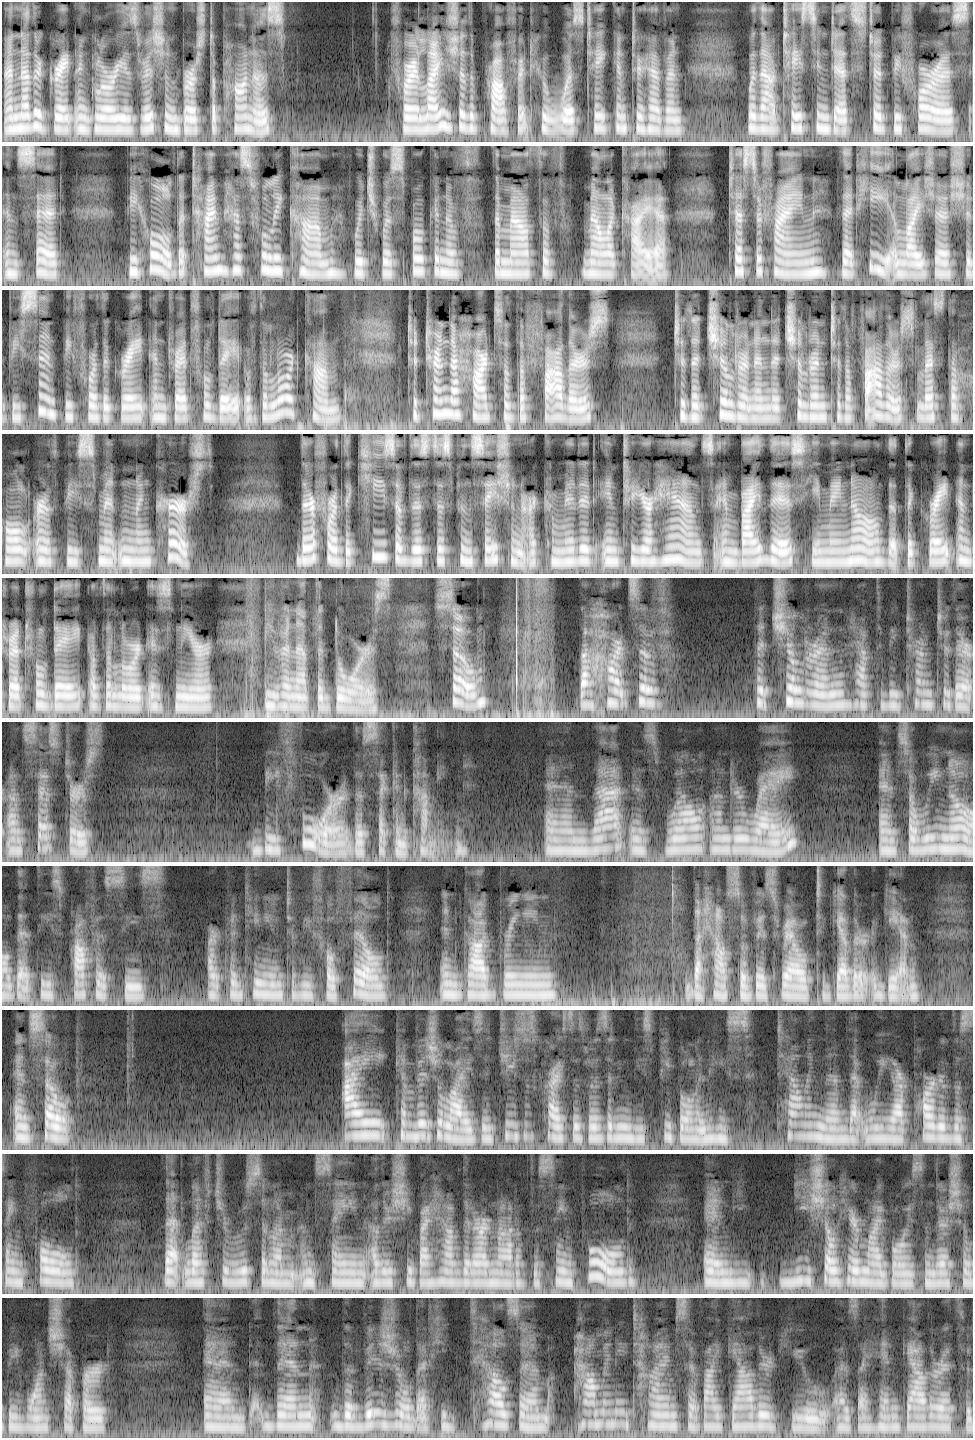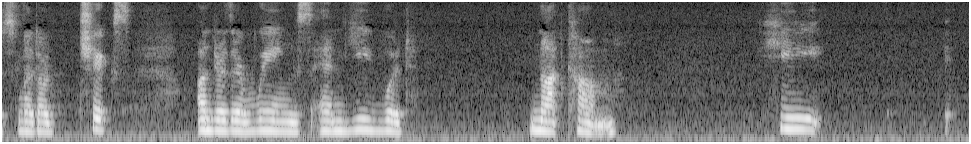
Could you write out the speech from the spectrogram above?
another great and glorious vision burst upon us. For Elijah the prophet, who was taken to heaven without tasting death, stood before us and said, Behold, the time has fully come, which was spoken of the mouth of Malachi, testifying that he, Elijah, should be sent before the great and dreadful day of the Lord come, to turn the hearts of the fathers to the children and the children to the fathers, lest the whole earth be smitten and cursed. Therefore, the keys of this dispensation are committed into your hands, and by this ye may know that the great and dreadful day of the Lord is near, even at the doors. So, the hearts of the children have to be turned to their ancestors before the second coming. And that is well underway. And so we know that these prophecies are continuing to be fulfilled and God bringing the house of Israel together again. And so I can visualize that Jesus Christ is visiting these people and he's telling them that we are part of the same fold that left Jerusalem and saying, Other sheep I have that are not of the same fold, and ye shall hear my voice, and there shall be one shepherd and then the visual that he tells him how many times have i gathered you as a hen gathereth its little chicks under their wings and ye would not come? He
